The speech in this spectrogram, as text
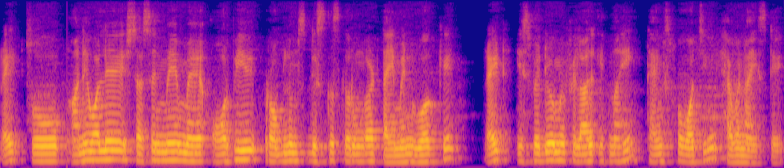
राइट सो so, आने वाले सेशन में मैं और भी प्रॉब्लम्स डिस्कस करूँगा टाइम एंड वर्क के राइट right? इस वीडियो में फ़िलहाल इतना ही. Thanks for watching have a nice day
